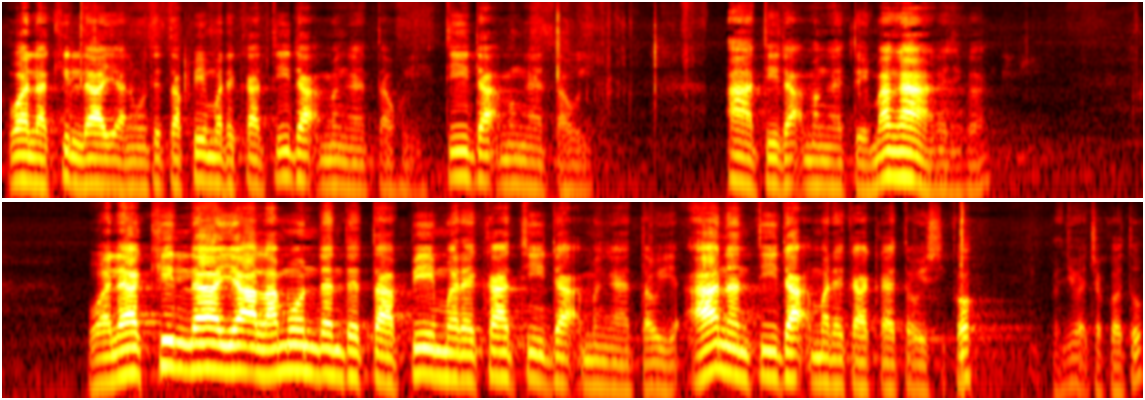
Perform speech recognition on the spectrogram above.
walakillah yang tetapi mereka tidak mengetahui tidak mengetahui ah tidak mengetahui manga kan Walakin la ya'lamun dan tetapi mereka tidak mengetahui. Anan tidak mereka ketahui siko. Juga cakap tu.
